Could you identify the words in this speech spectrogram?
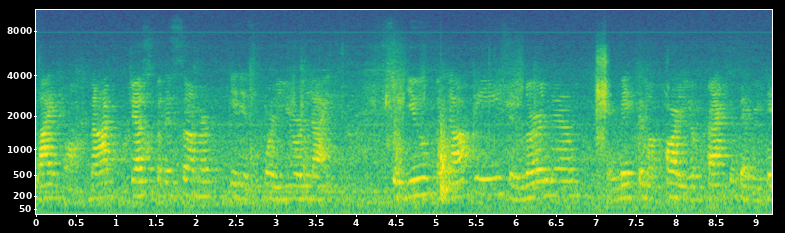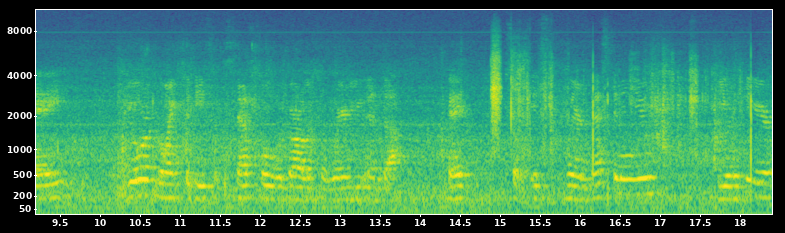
Lifelong, not just for this summer, it is for your life. So you adopt these and learn them and make them a part of your practice every day. You're going to be successful regardless of where you end up. Okay? So it's we're investing in you. You're here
